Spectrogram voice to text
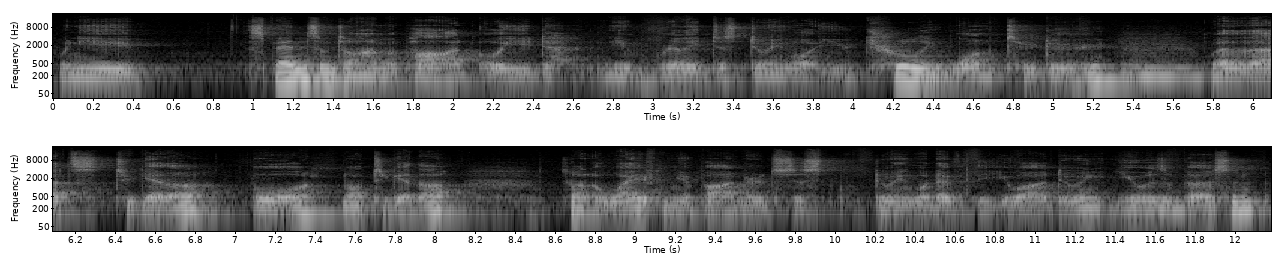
when you spend some time apart or you you're really just doing what you truly want to do, mm. whether that's together or not together. It's not away from your partner. It's just doing whatever that you are doing, you as a mm. person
